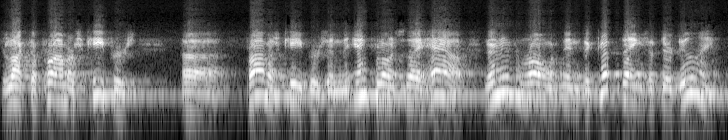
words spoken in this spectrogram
Like the promise keepers, uh, promise keepers and the influence they have. There's nothing wrong with them, the good things that they're doing.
